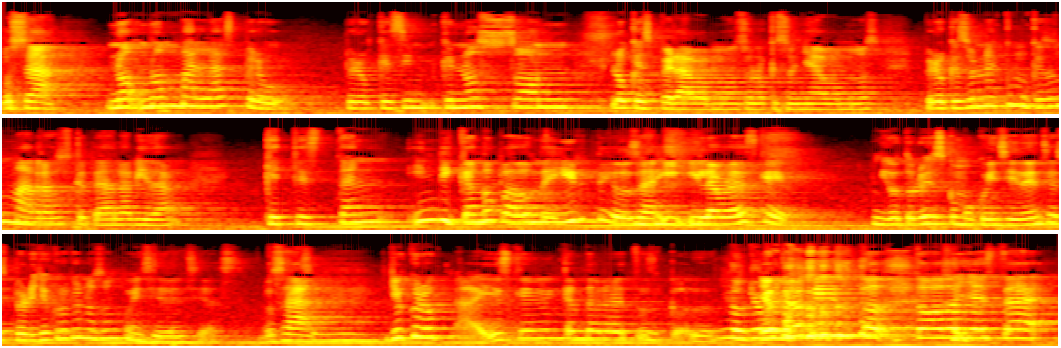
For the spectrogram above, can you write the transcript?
o sea, no, no malas, pero, pero que, sí, que no son lo que esperábamos o lo que soñábamos, pero que son como que esos madrazos que te da la vida que te están indicando para dónde irte, o sea, y, la verdad es que, digo, tú lo dices como coincidencias, pero yo creo que no son coincidencias. O sea, yo creo, ay, es que me encanta hablar de estas cosas. yo creo que todo ya está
